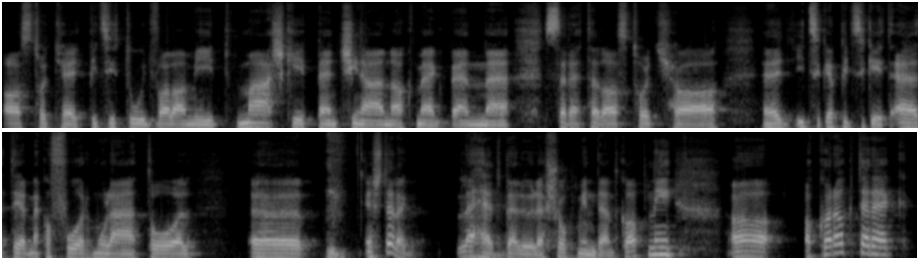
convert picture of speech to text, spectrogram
azt, hogyha egy picit úgy valamit másképpen csinálnak meg benne, szereted azt, hogyha egy icike-picikét eltérnek a formulától, és tényleg lehet belőle sok mindent kapni. A, a karakterek,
